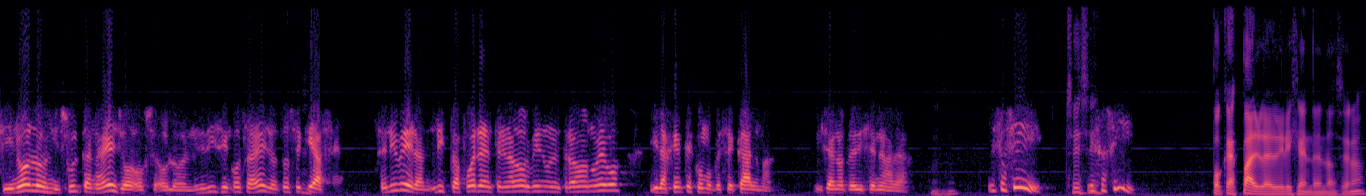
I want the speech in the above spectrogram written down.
si no los insultan a ellos o, o les dicen cosas a ellos, entonces ¿qué hacen? Se liberan, listo, afuera el entrenador, viene un entrenador nuevo y la gente es como que se calma y ya no te dice nada. Es así, Sí, sí. es así. Poca espalda el dirigente entonces, ¿no?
